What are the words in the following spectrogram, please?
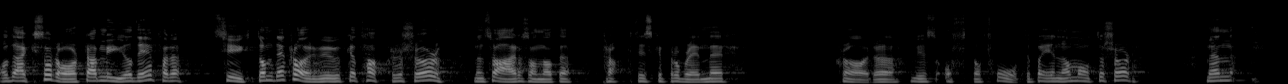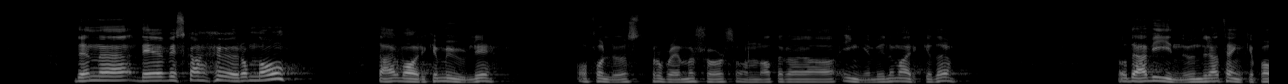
Og det er ikke så rart det er mye av det, for sykdom det klarer vi jo ikke å takle sjøl. Men så er det sånn at det praktiske problemer klarer vi ofte å få til på en eller annen måte sjøl. Men den, eh, det vi skal høre om nå, der var det ikke mulig å få løst problemet sjøl, sånn at ingen ville merke det. Og Det er vinunderet jeg tenker på.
